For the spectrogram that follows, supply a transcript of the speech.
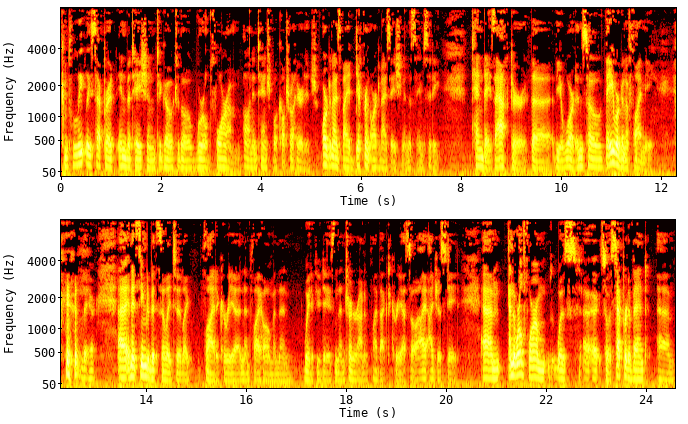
completely separate invitation to go to the World Forum on Intangible Cultural Heritage, organized by a different organization in the same city. 10 days after the, the award. And so they were going to fly me there. Uh, and it seemed a bit silly to like fly to Korea and then fly home and then wait a few days and then turn around and fly back to Korea. So I, I just stayed. Um, and the World Forum was, uh so a separate event. Um,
